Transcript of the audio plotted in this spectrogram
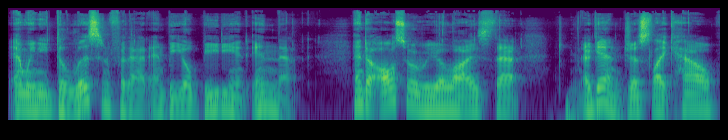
And we need to listen for that and be obedient in that. And to also realize that, again, just like how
